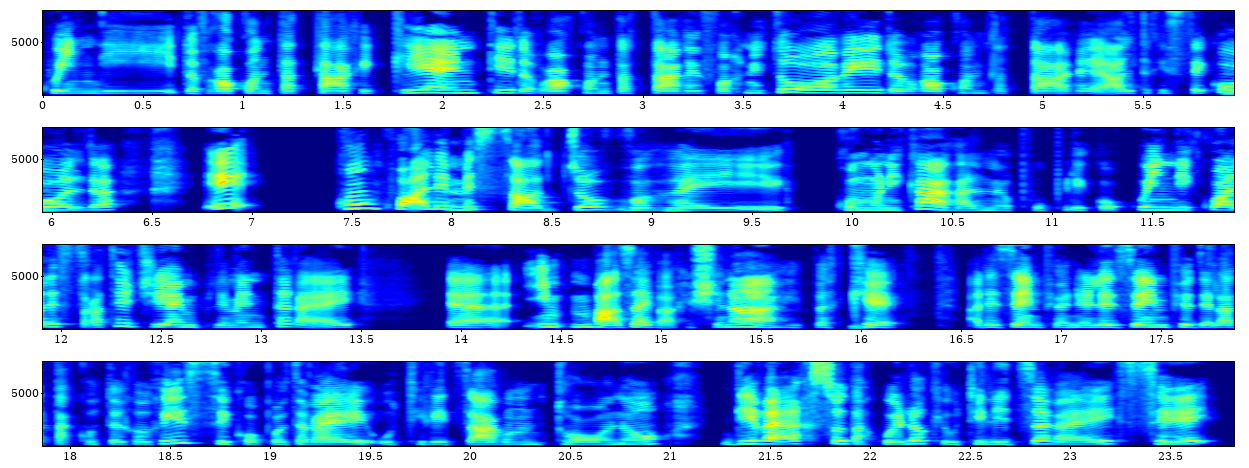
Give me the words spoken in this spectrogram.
Quindi dovrò contattare i clienti, dovrò contattare i fornitori, dovrò contattare altri stakeholder mm. e con quale messaggio vorrei mm. comunicare al mio pubblico, quindi quale strategia implementerei eh, in base ai vari scenari, perché ad esempio nell'esempio dell'attacco terroristico potrei utilizzare un tono diverso da quello che utilizzerei se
